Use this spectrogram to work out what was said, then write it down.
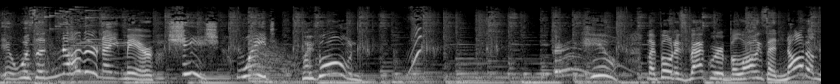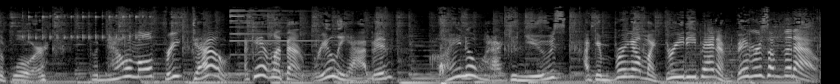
it was another nightmare! Sheesh! Wait! My phone! Phew. My phone is back where it belongs and not on the floor. But now I'm all freaked out. I can't let that really happen. I know what I can use. I can bring out my 3D pen and figure something out.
